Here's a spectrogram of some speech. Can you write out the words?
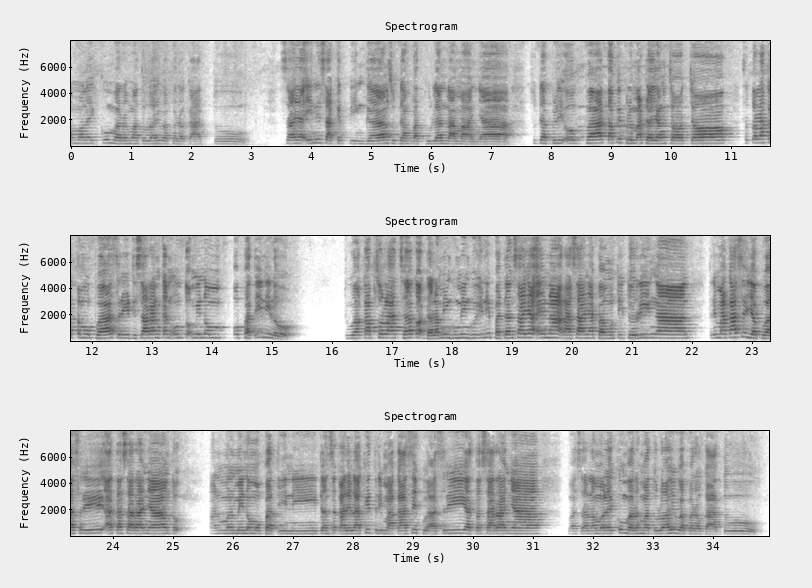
Assalamualaikum warahmatullahi wabarakatuh. Saya ini sakit pinggang sudah empat bulan lamanya. Sudah beli obat tapi belum ada yang cocok. Setelah ketemu Basri disarankan untuk minum obat ini loh. Dua kapsul aja kok dalam minggu-minggu ini badan saya enak, rasanya bangun tidur ringan. Terima kasih ya Bu Asri atas sarannya untuk minum obat ini dan sekali lagi terima kasih Bu Asri atas sarannya. Wassalamualaikum warahmatullahi wabarakatuh.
